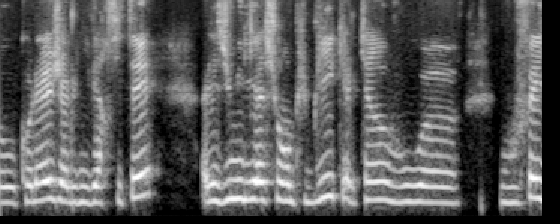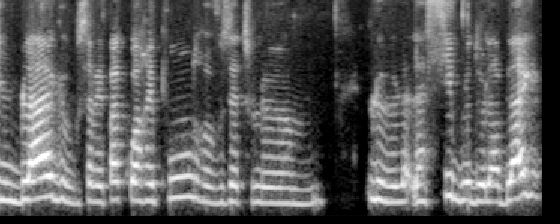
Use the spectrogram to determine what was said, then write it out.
au collège, à l'université. Les humiliations en public, quelqu'un vous, euh, vous fait une blague, vous ne savez pas quoi répondre, vous êtes le, la cible de la blague,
